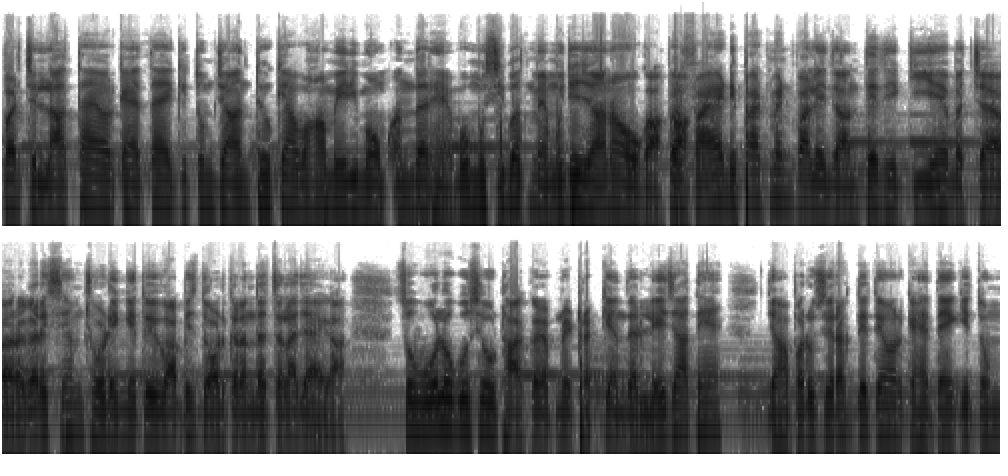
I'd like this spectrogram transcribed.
पर चिल्लाता है और कहता है कि तुम जानते हो क्या वहाँ मेरी मोम अंदर है? वो मुसीबत में मुझे जाना होगा। पर फायर डिपार्टमेंट वाले जानते थे कि यह बच्चा है और अगर इसे हम छोड़ेंगे तो ये वापस दौड़कर अंदर चला जाएगा। सो वो लोग उसे उठाकर अपने ट्रक के अंदर ले जाते हैं, जहाँ पर उसे रख देते हैं और कहते हैं कि तुम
